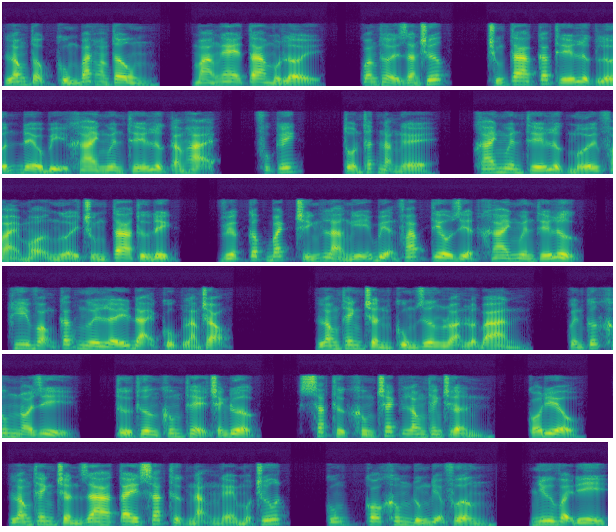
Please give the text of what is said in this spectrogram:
Long tộc cùng bát hoang tông, mà nghe ta một lời, quang thời gian trước, chúng ta các thế lực lớn đều bị khai nguyên thế lực cám hại, phục kích, tổn thất nặng nề, khai nguyên thế lực mới phải mọi người chúng ta từ địch, việc cấp bách chính là nghĩ biện pháp tiêu diệt khai nguyên thế lực, hy vọng các ngươi lấy đại cục làm trọng. Long Thanh Trần cùng Dương loạn luận bàn, quyền cước không nói gì, tử thương không thể tránh được, xác thực không trách Long Thanh Trần, có điều, Long Thanh Trần ra tay xác thực nặng nề một chút, cũng có không đúng địa phương, như vậy đi,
